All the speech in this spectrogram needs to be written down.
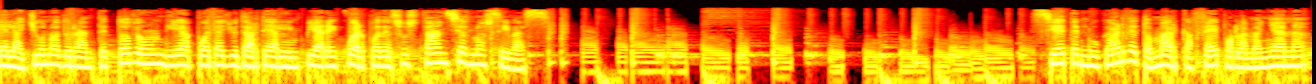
El ayuno durante todo un día puede ayudarte a limpiar el cuerpo de sustancias nocivas. 7 En lugar de tomar café por la mañana,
